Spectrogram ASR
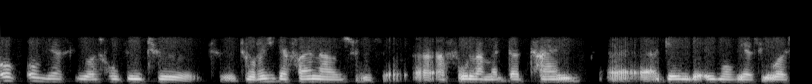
of, obviously was hoping to, to to reach the finals with uh, a Fulham at that time. Uh, again, the aim obviously was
